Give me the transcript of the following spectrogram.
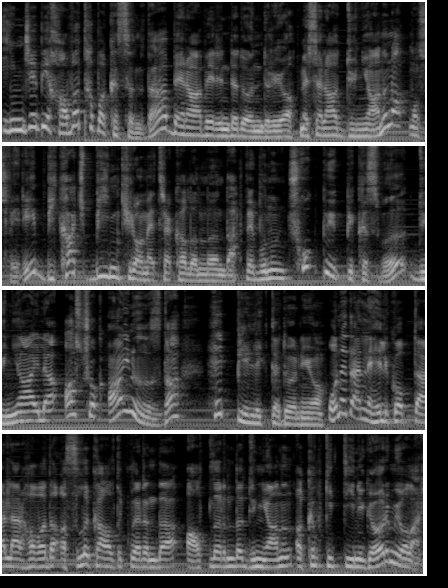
ince bir hava tabakasını da beraberinde döndürüyor. Mesela dünyanın atmosferi birkaç bin kilometre kalınlığında ve bunun çok büyük bir kısmı dünya ile az çok aynı hızda hep birlikte dönüyor. O nedenle helikopterler havada asılı kaldıklarında altlarında dünyanın akıp gittiğini görmüyorlar.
